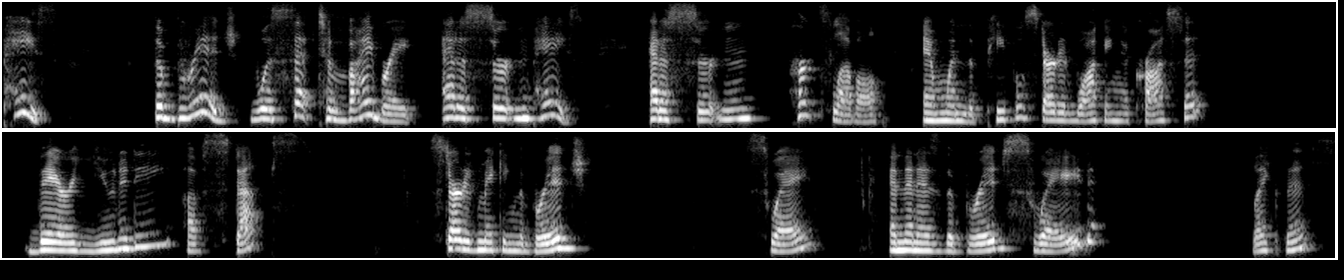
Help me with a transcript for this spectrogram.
pace. The bridge was set to vibrate at a certain pace at a certain hertz level. And when the people started walking across it, their unity of steps started making the bridge sway. And then as the bridge swayed like this,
